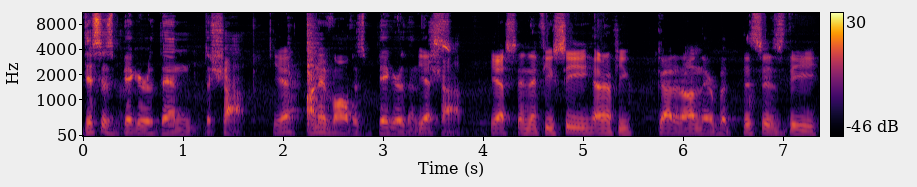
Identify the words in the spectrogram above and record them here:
this is bigger than the shop. Yeah. Unevolved is bigger than Yes. the shop. Yes, and if you see, I don't know if you got it on there, but this is the,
